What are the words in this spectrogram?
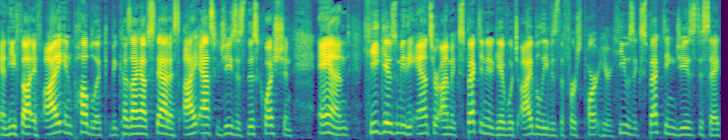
And he thought, if I, in public, because I have status, I ask Jesus this question, and he gives me the answer I'm expecting to give, which I believe is the first part here. He was expecting Jesus to say,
